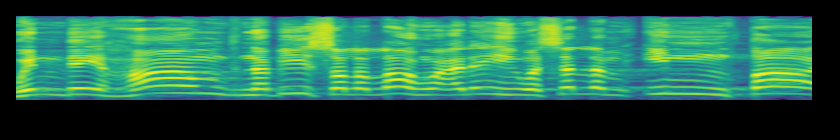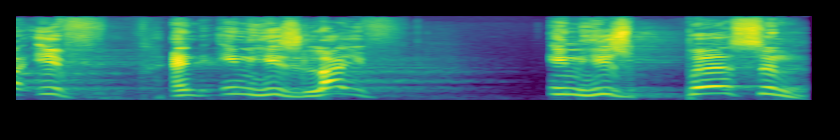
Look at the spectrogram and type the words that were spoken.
When they harmed Nabi sallallahu alayhi wasallam in Ta'if and in his life, in his person,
